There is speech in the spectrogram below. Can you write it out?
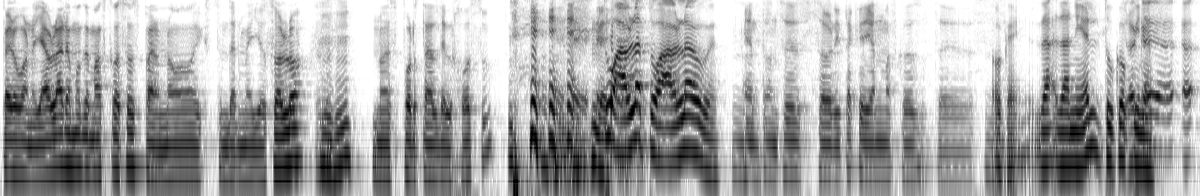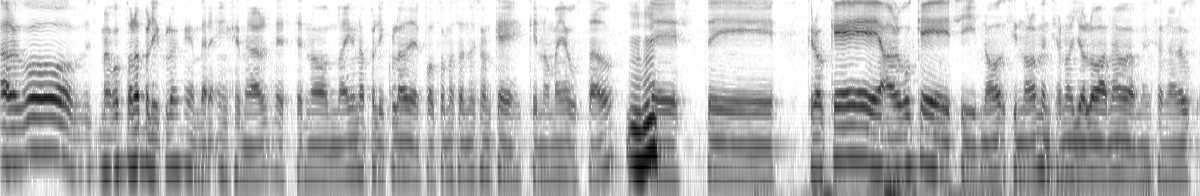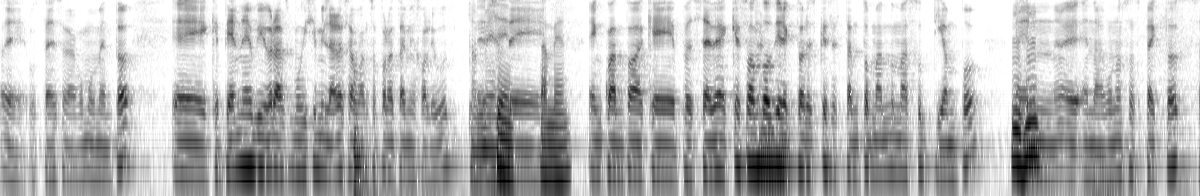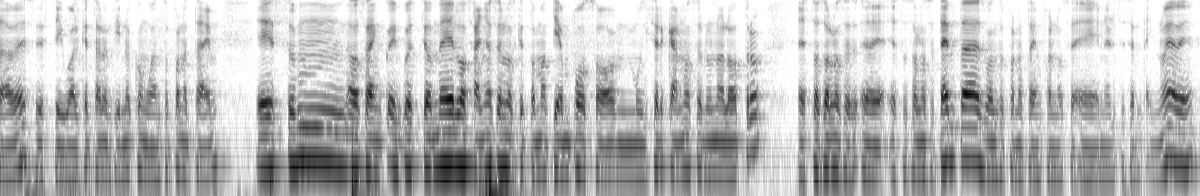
Pero bueno, ya hablaremos de más cosas para no extenderme yo solo. Ujú. No es portal del Josu. Tú habla, tú habla, güey. Entonces, ahorita que digan más cosas ustedes. Ok. Da- Daniel, ¿tú qué Creo opinas? que eh, algo... Me gustó la película en, gener- en general. Este, no, no hay una película de Paul Thomas Anderson que, que no me haya gustado. Ujú. Este... Creo que algo que si no, si no lo menciono yo lo van a mencionar eh, ustedes en algún momento. Eh, que tiene vibras muy similares a Once Upon a Time in Hollywood. También. Sí, Este, también. En cuanto a que pues se ve que son dos directores que se están tomando más su tiempo en, eh, en algunos aspectos, ¿sabes? Este, igual que Tarantino con Once Upon a Time. Es un, o sea, en, en cuestión de los años en los que toma tiempo son muy cercanos el uno al otro. Estos son los, eh, estos son los 70, Once Upon a Time fue en, los, eh, en el 69.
